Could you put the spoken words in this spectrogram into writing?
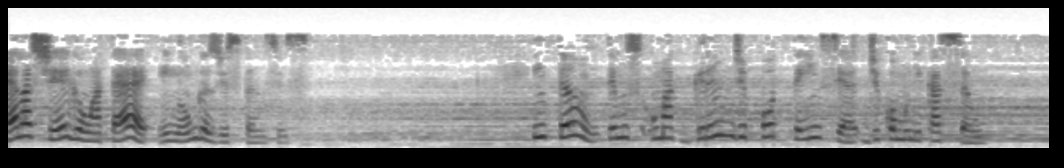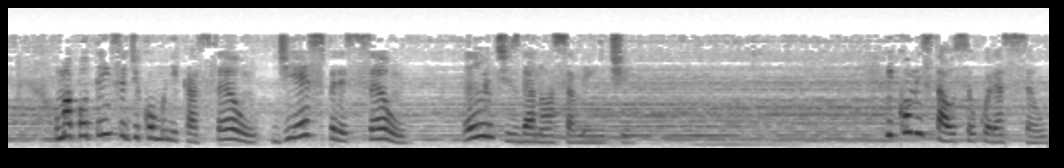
elas chegam até em longas distâncias. Então, temos uma grande potência de comunicação. Uma potência de comunicação, de expressão antes da nossa mente. E como está o seu coração?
